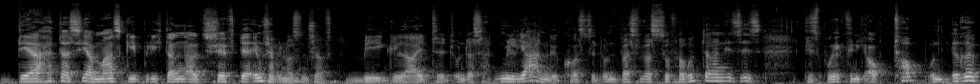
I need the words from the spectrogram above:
der hat das ja maßgeblich dann als Chef der Emscher Genossenschaft begleitet und das hat Milliarden gekostet. Und was, was so verrückt daran ist, ist, dieses Projekt finde ich auch top und irre.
